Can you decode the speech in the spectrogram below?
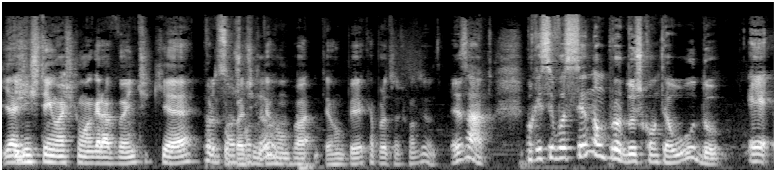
E a e... gente tem, eu acho que um agravante que é. Produção de conteúdo. Interromper, interromper, que é a produção de conteúdo. Exato. Porque se você não produz conteúdo, é.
